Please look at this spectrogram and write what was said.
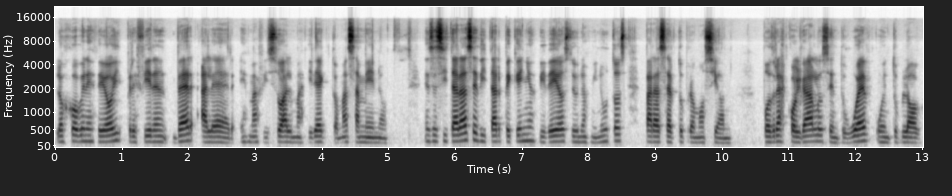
Los jóvenes de hoy prefieren ver a leer, es más visual, más directo, más ameno necesitarás editar pequeños videos de unos minutos para hacer tu promoción. Podrás colgarlos en tu web o en tu blog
